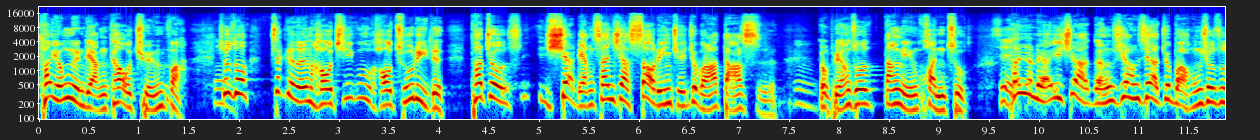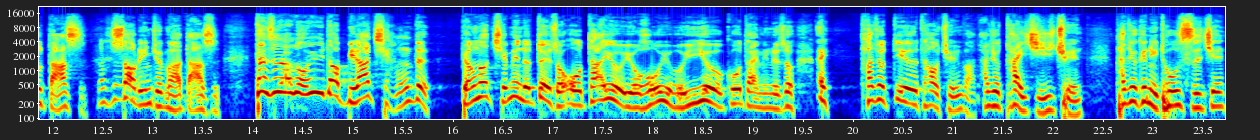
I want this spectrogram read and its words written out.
他永远两套拳法，就是说这个人好欺负、好处理的，他就一下两三下少林拳就把他打死了。嗯，就比方说当年换柱，他要两一下、两下下就把洪秀柱打死，少林拳把他打死。但是他如果遇到比他强的，比方说前面的对手哦，他又有侯友谊又有郭台铭的时候，哎，他就第二套拳法，他就太极拳，他就跟你拖时间，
